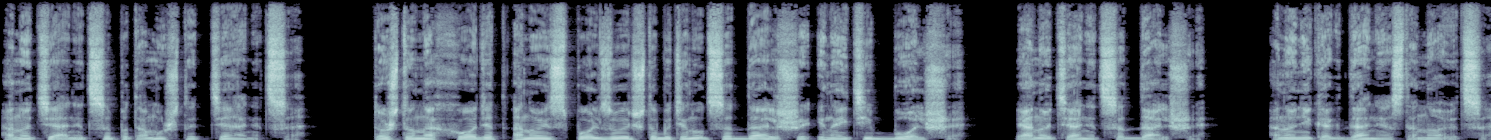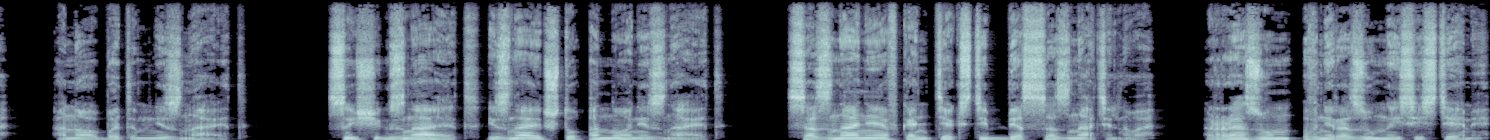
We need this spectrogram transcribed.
оно тянется, потому что тянется. То, что находит, оно использует, чтобы тянуться дальше и найти больше. И оно тянется дальше. Оно никогда не остановится. Оно об этом не знает. Сыщик знает и знает, что оно не знает. Сознание в контексте бессознательного. Разум в неразумной системе.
